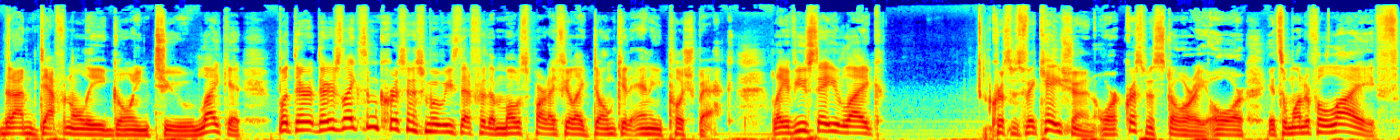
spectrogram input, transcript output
that I'm definitely going to like it. But there there's like some Christmas movies that for the most part I feel like don't get any pushback. Like if you say you like Christmas Vacation or Christmas Story or It's a Wonderful Life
